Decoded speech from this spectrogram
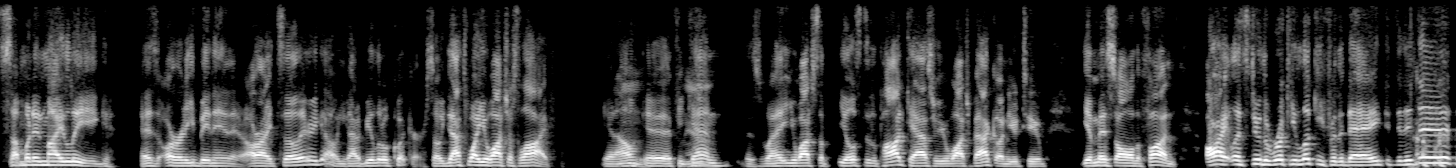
"Someone in my league has already been in it." All right, so there you go. You got to be a little quicker. So that's why you watch us live. You know, mm, if you yeah. can, this is why you watch the you listen to the podcast or you watch back on YouTube. You miss all the fun. All right, let's do the rookie lookie for the day.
